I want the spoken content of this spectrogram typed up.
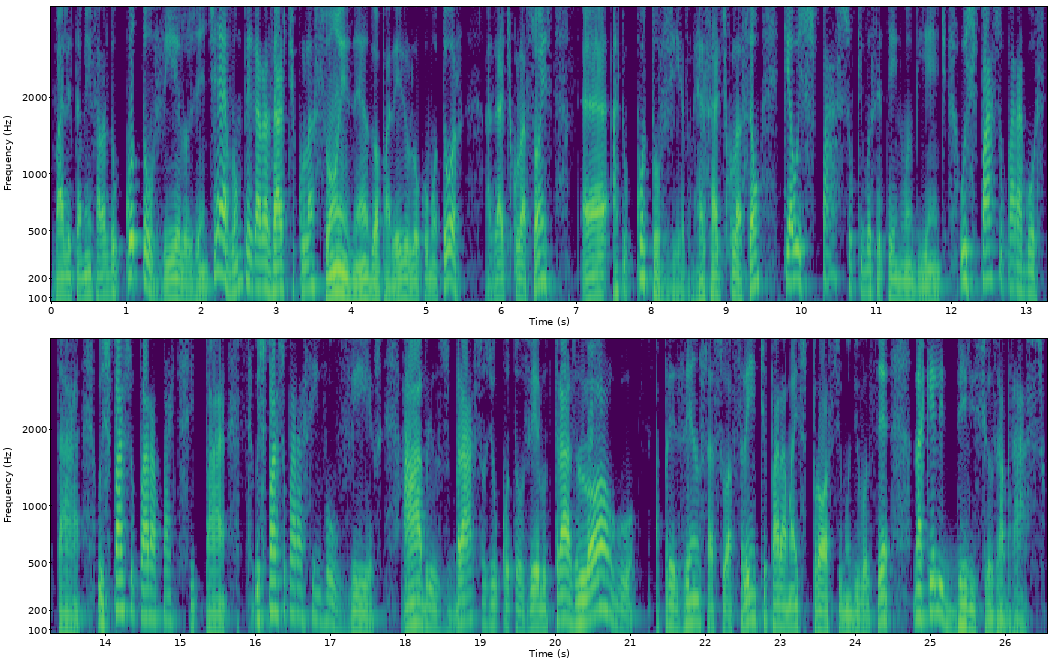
vale também falar do cotovelo, gente. É, vamos pegar as articulações, né, do aparelho locomotor as articulações, é, a do cotovelo, essa articulação que é o espaço que você tem no ambiente, o espaço para gostar, o espaço para participar, o espaço para se envolver. Abre os braços e o cotovelo, traz logo a presença à sua frente para mais próximo de você, naquele delicioso abraço.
